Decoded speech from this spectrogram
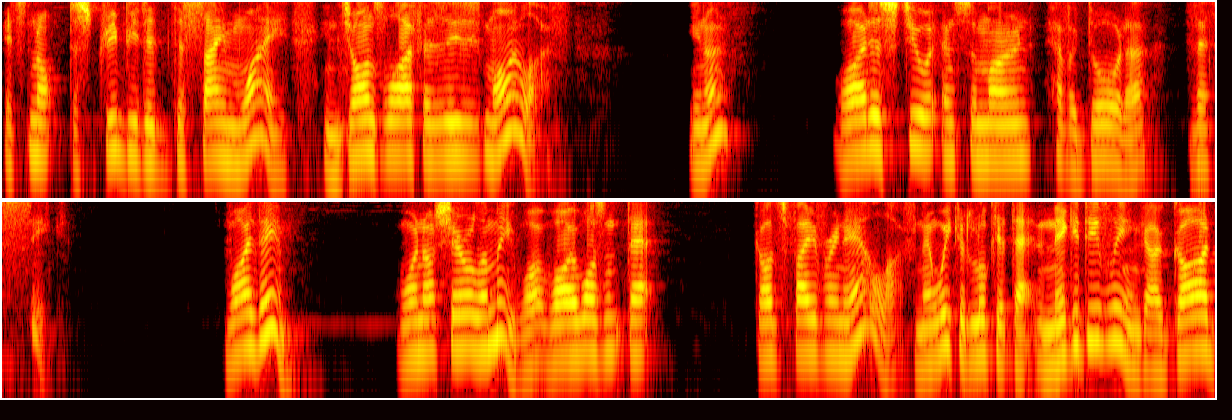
It's not distributed the same way in John's life as it is my life. You know? Why does Stuart and Simone have a daughter that's sick? Why them? Why not Cheryl and me? Why, why wasn't that God's favour in our life? Now, we could look at that negatively and go, God,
